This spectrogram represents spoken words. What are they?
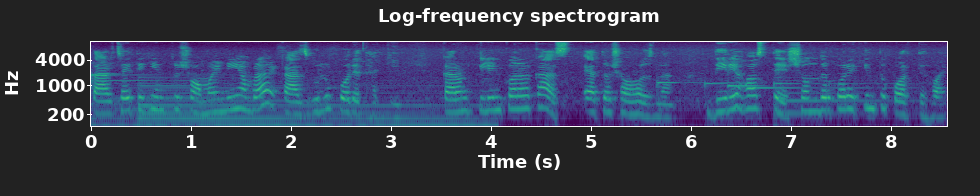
তার চাইতে কিন্তু সময় নিয়ে আমরা কাজগুলো করে থাকি। কারণ ক্লিন করার কাজ এত সহজ না। ধীরে হস্তে সুন্দর করে কিন্তু করতে হয়।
